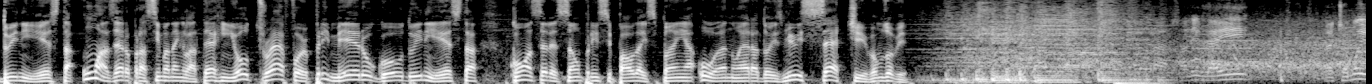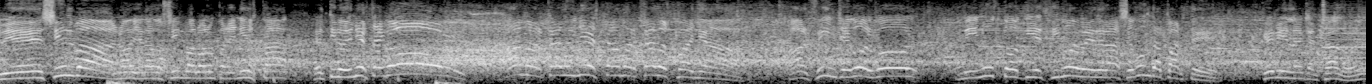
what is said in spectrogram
do Iniesta, 1 a 0 para cima da Inglaterra em Old Trafford. Primeiro gol do Iniesta com a seleção principal da Espanha. O ano era 2007. Vamos ouvir. Hecho muy bien Silva. No ha llegado Silva. El balón para Iniesta. El tiro de Iniesta y gol. Ha marcado Iniesta. Ha marcado España. Al fin llegó el gol. Minuto 19 de la segunda parte. Qué bien la ha enganchado, ¿eh?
